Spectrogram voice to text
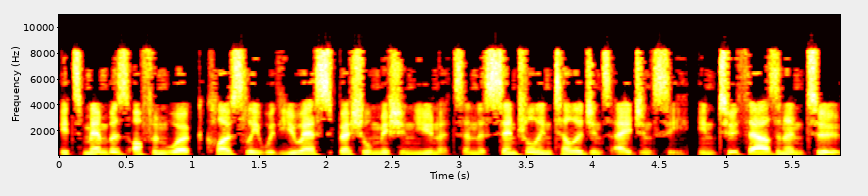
Its members often worked closely with U.S. Special Mission Units and the Central Intelligence Agency. In 2002,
